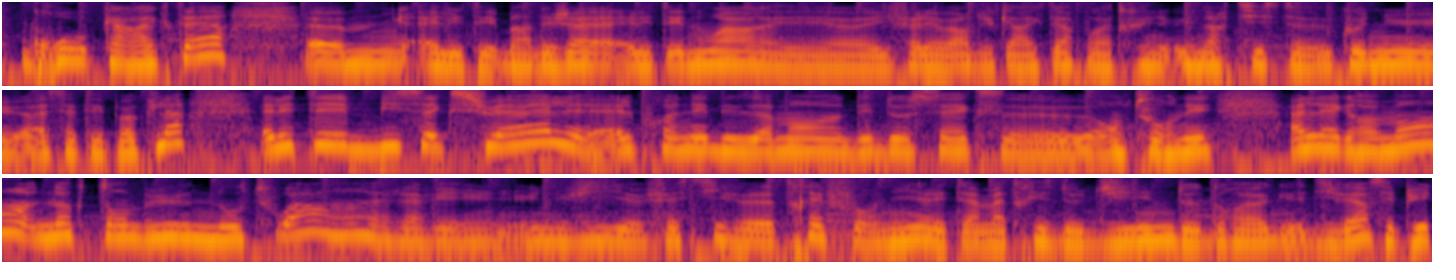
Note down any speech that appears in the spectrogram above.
gros caractère. Elle était, ben déjà, elle était noire et il fallait avoir du caractère pour être une, une artiste connue à cette époque-là. Elle était bisexuelle. Elle prenait des amants des deux sexes en tournée noctambule notoire. hein. Elle avait une, une vie festive très fournie. Elle était amatrice de jeans, de drogues diverses. Et puis,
